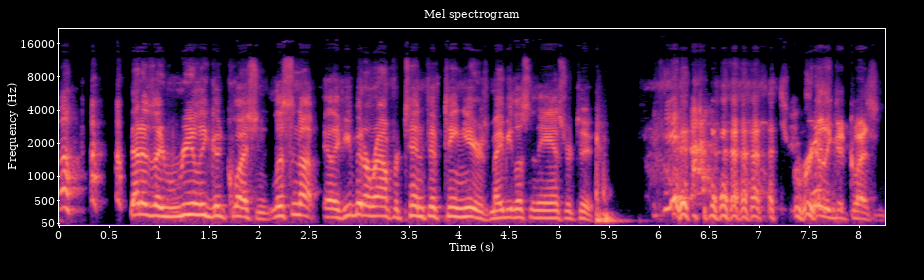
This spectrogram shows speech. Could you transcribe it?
that is a really good question. Listen up. If you've been around for 10, 15 years, maybe listen to the answer too. Yeah. That's a really good question.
